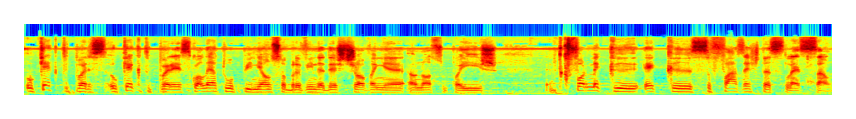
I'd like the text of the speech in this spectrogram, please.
O, que é que te parece, o que é que te parece? Qual é a tua opinião sobre a vinda deste jovem a- ao nosso país? De que forma é que, é que se faz esta seleção,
